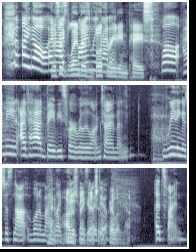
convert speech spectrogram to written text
I know. And This I is Linda's book read reading pace. Well, I mean, I've had babies for a really long time, and reading is just not one of my like I'm main things that I joke. do. I love you. It's fine.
